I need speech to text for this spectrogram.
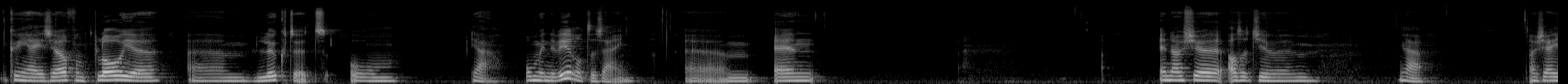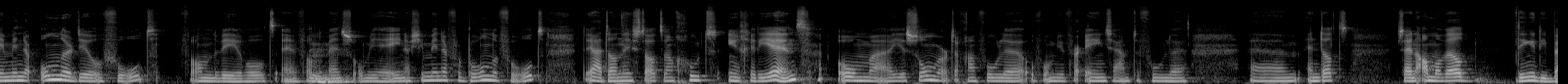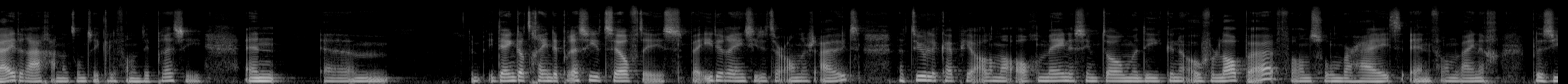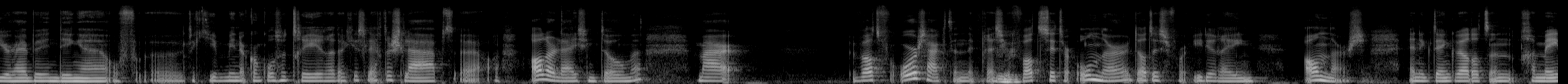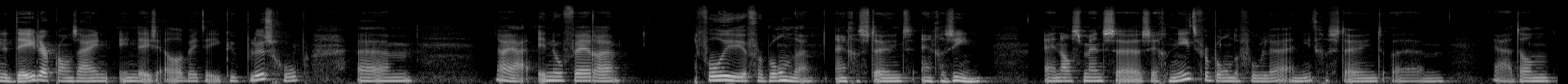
kun jij jezelf ontplooien? Ehm, lukt het om, ja, om in de wereld te zijn? Ehm, en, en als, je, als het je... Ja, als jij je minder onderdeel voelt van de wereld en van Mhm. de mensen om je heen, als je minder verbonden voelt, ja, dan is dat een goed ingrediënt om eh, je somber te gaan voelen of om je vereenzaamd te voelen. Ehm, en dat zijn allemaal wel dingen die bijdragen aan het ontwikkelen van een depressie. En ehm, ik denk dat geen depressie hetzelfde is. Bij iedereen ziet het er anders uit. Natuurlijk heb je allemaal algemene symptomen die kunnen overlappen van somberheid en van weinig plezier hebben in dingen of eh, dat je je minder kan concentreren, dat je slechter slaapt, eh, allerlei symptomen. Maar wat veroorzaakt een depressie Mhm. of wat zit eronder, dat is voor iedereen anders. En ik denk wel dat een gemene deler kan zijn in deze LHBTIQ groep. Ehm, nou ja, in hoeverre voel je je verbonden en gesteund en gezien? En als mensen zich niet verbonden voelen en niet gesteund, ehm, ja, dan,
